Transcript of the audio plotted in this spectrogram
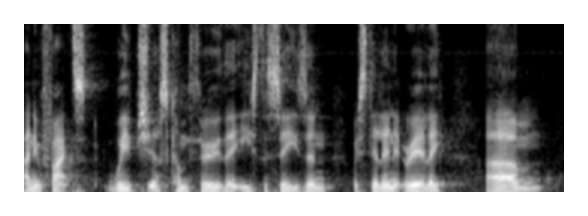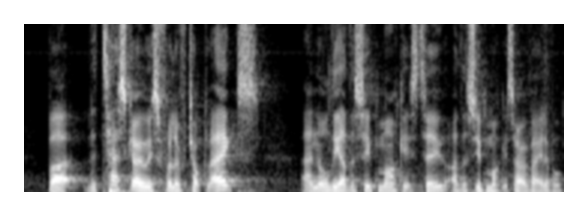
and in fact, we've just come through the Easter season. We're still in it, really. Um, but the Tesco is full of chocolate eggs, and all the other supermarkets too. Other supermarkets are available.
